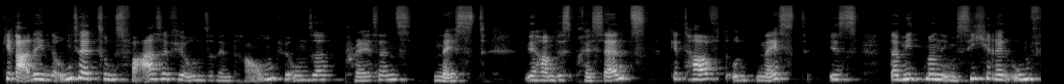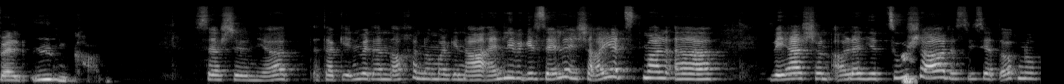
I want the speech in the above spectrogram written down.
gerade in der Umsetzungsphase für unseren Traum, für unser Presence Nest. Wir haben das Präsenz getauft und Nest ist, damit man im sicheren Umfeld üben kann. Sehr schön, ja. Da gehen wir dann nachher nochmal genau ein. Liebe Geselle, ich schaue jetzt mal, äh, wer schon alle hier zuschaut. Das ist ja doch noch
